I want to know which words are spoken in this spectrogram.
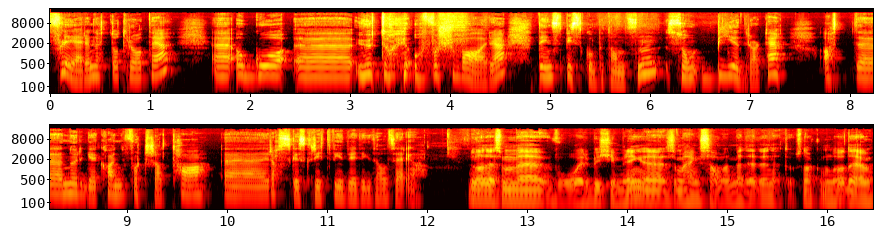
flere nødt til å trå til eh, og gå uh, ut og, forsvare den spisskompetansen som bidrar til at uh, Norge kan fortsatt ta raske skritt videre i digitaliseringa. Noe av det som er vår bekymring, som henger sammen med det du nettopp snakker om nå, det er jo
